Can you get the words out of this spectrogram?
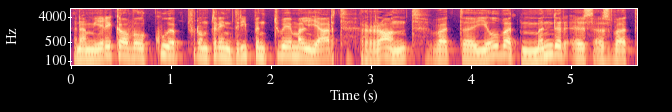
in Amerika wil koop vir omtrent 3.2 miljard rand wat uh, heelwat minder is as wat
